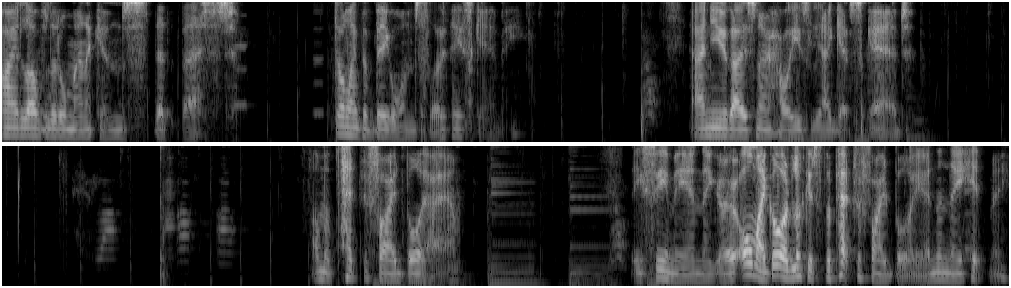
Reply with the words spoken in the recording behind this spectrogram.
I love little mannequins. They're the best. Don't like the big ones though. They scare me. And you guys know how easily I get scared. I'm a petrified boy, I am. They see me and they go, oh my god, look, it's the petrified boy, and then they hit me.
